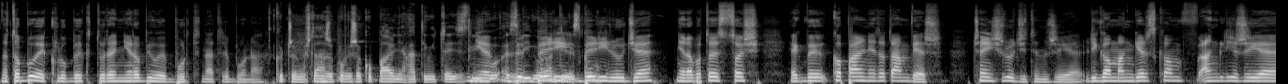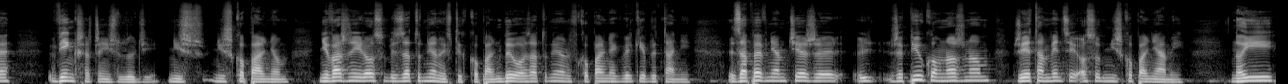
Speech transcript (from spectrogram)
no to były kluby, które nie robiły burt na trybunach. Kurczę, myślałem, że powiesz o kopalniach, a ty mi tutaj z Nie, ligą, z ligą byli, angielską. byli ludzie, nie no bo to jest coś, jakby kopalnie to tam, wiesz, część ludzi tym żyje. Ligą angielską w Anglii żyje większa część ludzi niż, niż kopalnią. Nieważne ile osób jest zatrudnionych w tych kopalniach, było zatrudnionych w kopalniach Wielkiej Brytanii. Zapewniam cię, że, że piłką nożną żyje tam więcej osób niż kopalniami. No i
